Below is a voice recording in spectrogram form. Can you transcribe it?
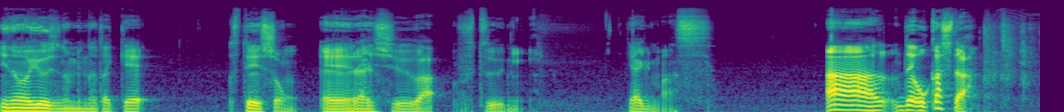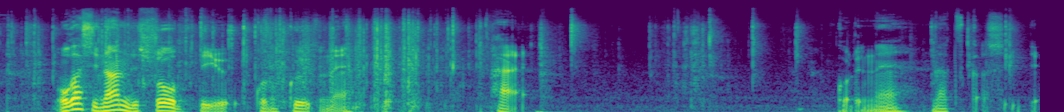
井上裕二の身の丈ステーション、えー、来週は普通にやります。あー、で、お菓子だ。お菓子なんでしょうっていう、このクイズね。はい。これね、懐かしいで。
